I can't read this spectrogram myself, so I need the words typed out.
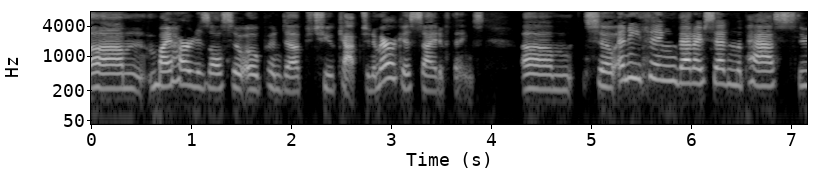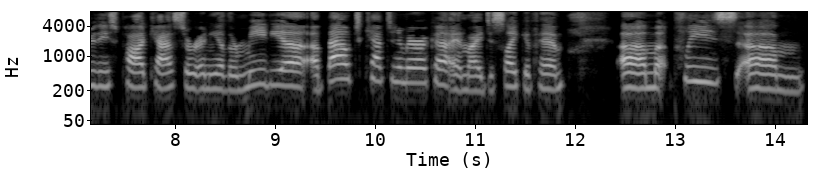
um, my heart is also opened up to Captain America's side of things. Um, so anything that I've said in the past through these podcasts or any other media about Captain America and my dislike of him, um, please um,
